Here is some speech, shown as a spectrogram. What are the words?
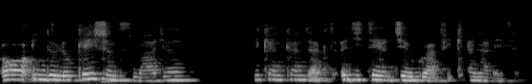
Or in the locations module, you can conduct a detailed geographic analysis.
